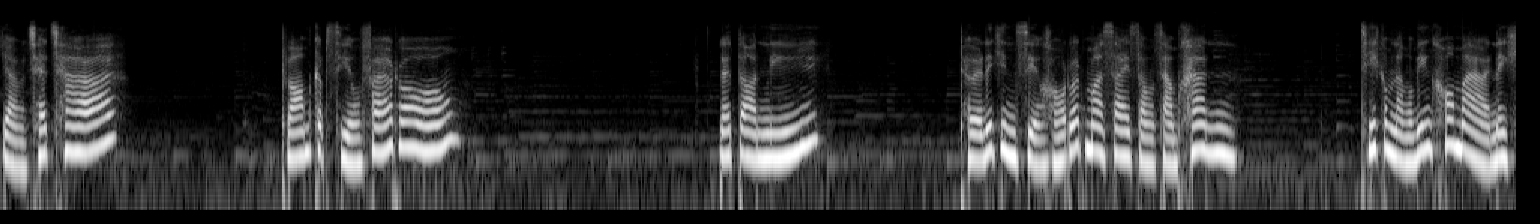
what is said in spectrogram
อย่างช้าๆ พร้อมกับเสียงฟ้าร้อง และตอนนี้ เธอได้ยินเสียงของรถมอเตอร์ไซค์สองสามคันที่กำลังวิ่งเข้ามาในเข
